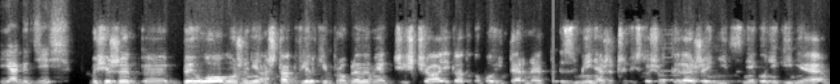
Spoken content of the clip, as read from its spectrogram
jak dziś? Myślę, że y, było może nie aż tak wielkim problemem jak dzisiaj, dlatego bo internet zmienia rzeczywistość o tyle, że nic z niego nie ginie.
